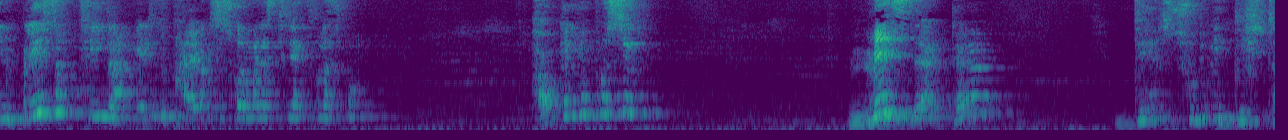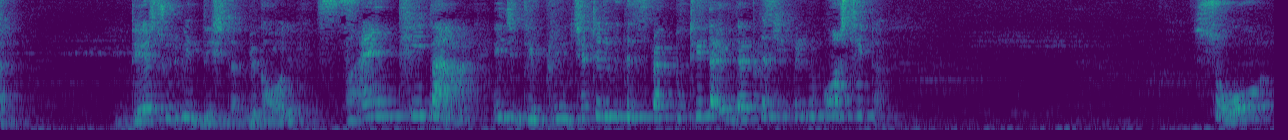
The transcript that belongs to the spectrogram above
in place of theta, it is 5x square minus 3x plus 4. How can you proceed? Means that uh, there should be this term. There should be this term because sine theta is differentiated with respect to theta. In that case, it will be cos theta. So,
